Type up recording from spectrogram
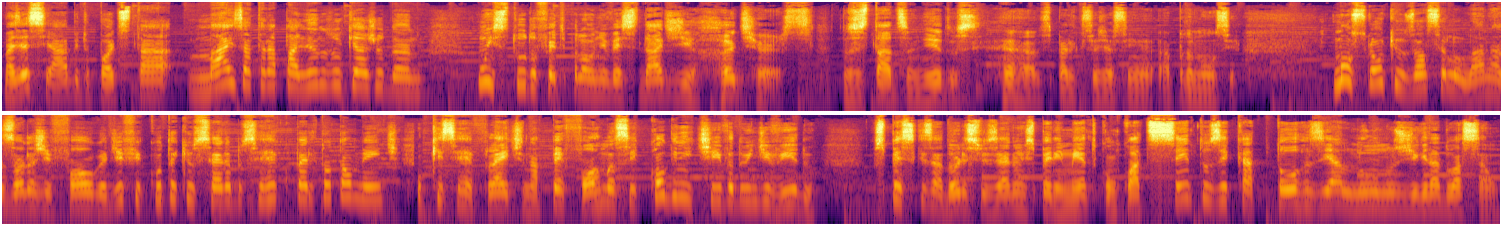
mas esse hábito pode estar mais atrapalhando do que ajudando. Um estudo feito pela Universidade de Rutgers, nos Estados Unidos, espero que seja assim a pronúncia, mostrou que usar o celular nas horas de folga dificulta que o cérebro se recupere totalmente, o que se reflete na performance cognitiva do indivíduo. Os pesquisadores fizeram um experimento com 414 alunos de graduação.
